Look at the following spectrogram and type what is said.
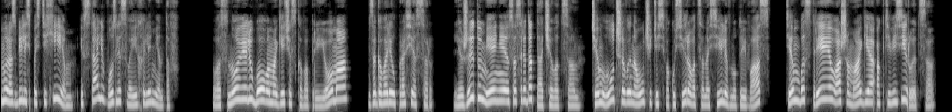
Мы разбились по стихиям и встали возле своих элементов. «В основе любого магического приема, — заговорил профессор, — лежит умение сосредотачиваться. Чем лучше вы научитесь фокусироваться на силе внутри вас, тем быстрее ваша магия активизируется.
